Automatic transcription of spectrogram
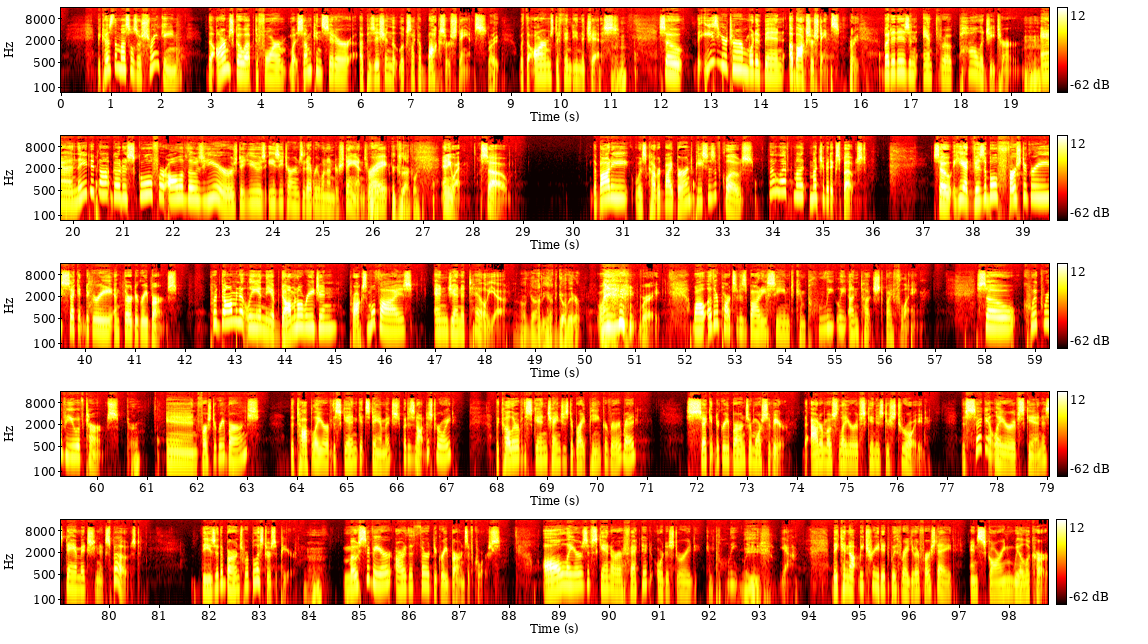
Because the muscles are shrinking, the arms go up to form what some consider a position that looks like a boxer stance Right. with the arms defending the chest. So the easier term would have been a boxer stance, Right. But it is an anthropology term. Mm-hmm. And they did not go to school for all of those years to use easy terms that everyone understands, right? Exactly. Anyway, so the body was covered by burned pieces of clothes that left mu- much of it exposed. So he had visible first degree, second degree, and third degree burns, predominantly in the abdominal region, proximal thighs, and genitalia. Oh God, he had to go there. right. While other parts of his body seemed completely untouched by flame. So, quick review of terms. Okay. In first degree burns, the top layer of the skin gets damaged but is not destroyed. The color of the skin changes to bright pink or very red. Second degree burns are more severe. The outermost layer of skin is destroyed. The second layer of skin is damaged and exposed. These are the burns where blisters appear. Mm-hmm. Most severe are the third degree burns, of course. all layers of skin are affected or destroyed completely. Yeesh. Yeah. They cannot be treated with regular first aid, and scarring will occur.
